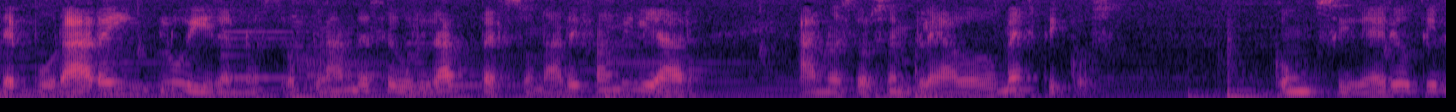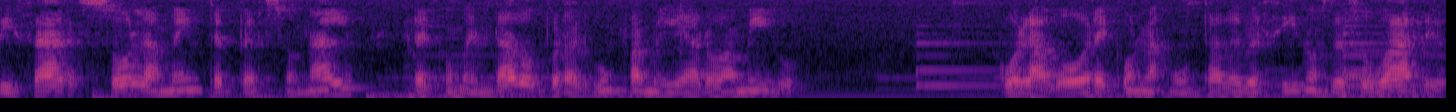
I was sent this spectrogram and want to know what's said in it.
Depurar e incluir en nuestro plan de seguridad personal y familiar a nuestros empleados domésticos, considere utilizar solamente personal recomendado por algún familiar o amigo. Colabore con la junta de vecinos de su barrio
